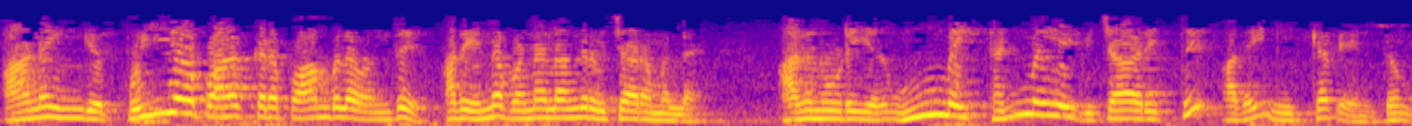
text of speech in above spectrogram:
ஆனா இங்க பொய்யா பார்க்கிற பாம்புல வந்து அதை என்ன பண்ணலாங்கிற விசாரம் அல்ல. அதனுடைய உண்மை தன்மையை விசாரித்து அதை நீக்க வேண்டும்.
